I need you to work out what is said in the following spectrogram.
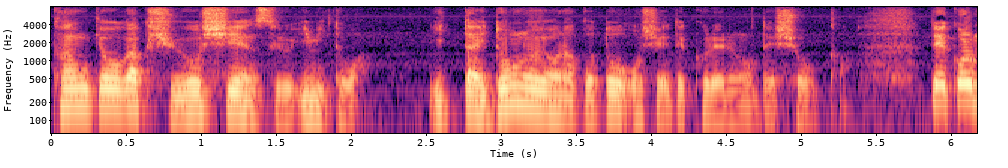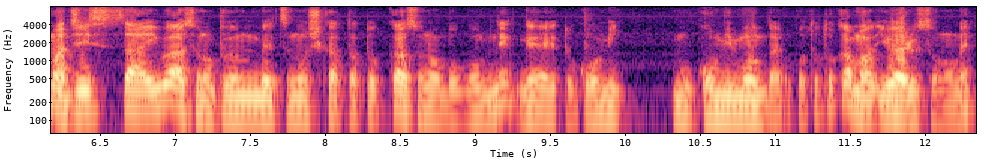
環境学習を支援する意味とは？一体どのようなことを教えてくれるのでしょうか。で、これまあ実際はその分別の仕方とか、その僕もね、えっ、ー、と、ゴミゴミ問題のこととか、まあ、いわゆるそのね、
